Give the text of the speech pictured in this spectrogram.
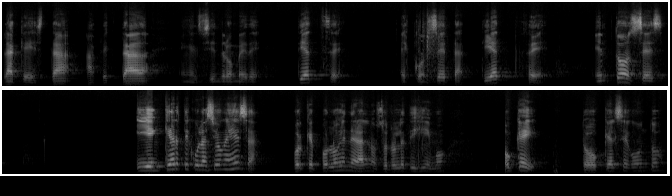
la que está afectada en el síndrome de Tietze. Es con Z, Tietze. Entonces, ¿y en qué articulación es esa? Porque por lo general nosotros les dijimos, ok, toque el segundo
